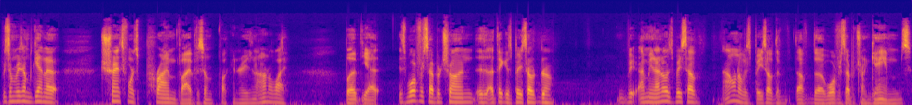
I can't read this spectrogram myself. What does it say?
for some reason, I'm getting a Transformers Prime vibe for some fucking reason. I don't know why. But yeah, it's War for Cybertron. I think it's based off the. I mean, I know it's based off. I don't know if it's based off the of the War for Cybertron games,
